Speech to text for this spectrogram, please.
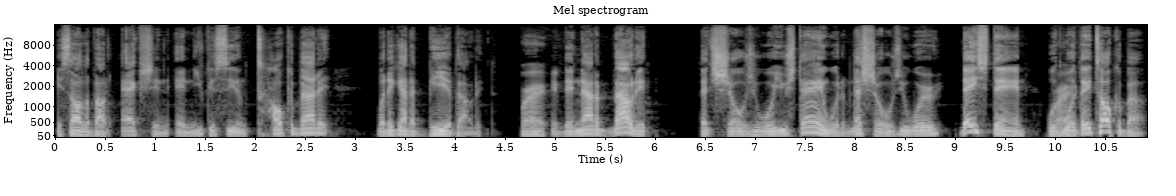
it's all about action. And you can see them talk about it, but they got to be about it. Right. If they're not about it, that shows you where you stand with them. That shows you where they stand with Right. what they talk about.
